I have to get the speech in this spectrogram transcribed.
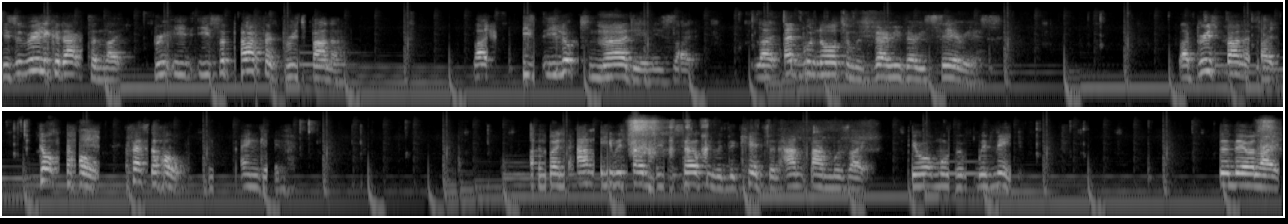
He's a really good actor. Like, he's the perfect Bruce Banner. Like, he's, he looks nerdy and he's like, like Edward Norton was very, very serious. Like Bruce Banner, like Doctor Hulk, Professor Hulk, Endgame. And when Ant, he was trying to do a selfie with the kids, and Ant Man was like, "Do you want more with, me?" Then they were like,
